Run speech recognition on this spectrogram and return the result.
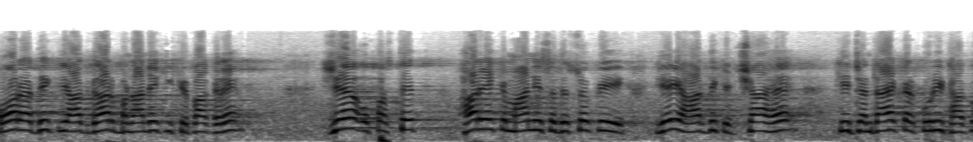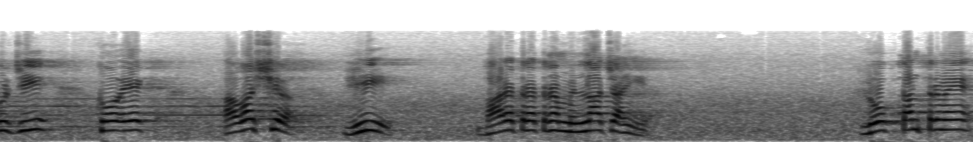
और अधिक यादगार बनाने की कृपा करें। यह उपस्थित हर एक मान्य सदस्यों की यही हार्दिक इच्छा है कि जननायक कर्पूरी ठाकुर जी को एक अवश्य ही भारत रत्न मिलना चाहिए। लोकतंत्र में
